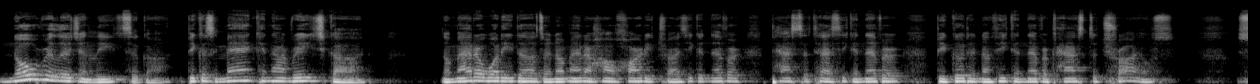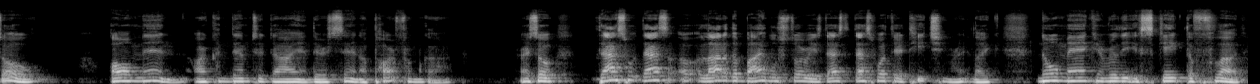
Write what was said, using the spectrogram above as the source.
no religion leads to God because man cannot reach God. No matter what he does or no matter how hard he tries, he can never pass the test. He can never be good enough. He can never pass the trials. So, all men are condemned to die in their sin apart from God. Right? So, that's what that's a, lot of the Bible stories. That's that's what they're teaching, right? Like no man can really escape the flood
